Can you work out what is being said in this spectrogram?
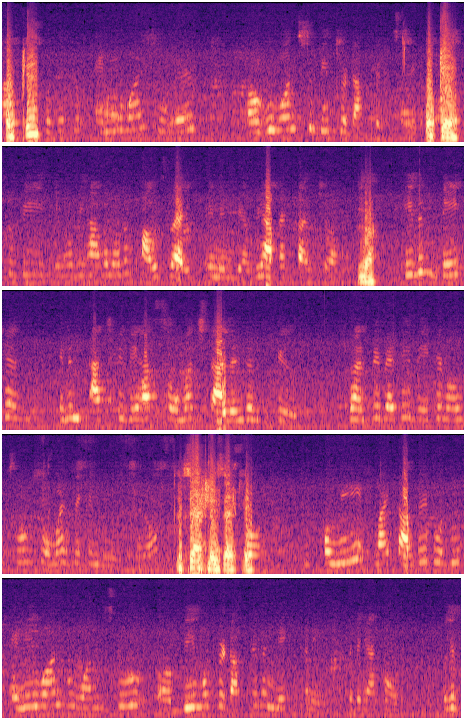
I Okay. would put it to anyone who is uh, who wants to be productive. So if Okay. you want to be, you know, we have a lot of housewives in India. We have that culture. Yeah. Even they can. Even actually, they have so much talent and skill. घर पे बैठे they can also so much they can do. You know. Exactly, exactly. So, for me, my target would be anyone who wants to uh, be more productive and make money sitting at home. Because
